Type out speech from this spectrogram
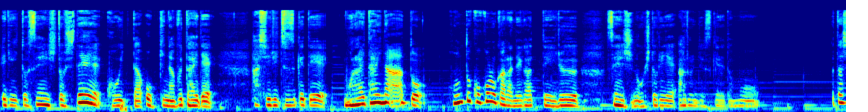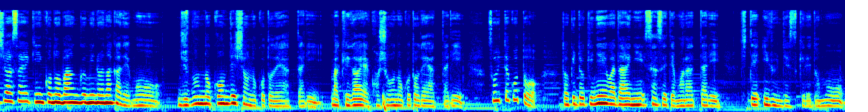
エリート選手としてこういった大きな舞台で走り続けてもらいたいなと本当心から願っている選手の一人であるんですけれども私は最近この番組の中でも自分のコンディションのことであったり、まあ、怪我や故障のことであったりそういったことを時々ね話題にさせてもらったりしているんですけれども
